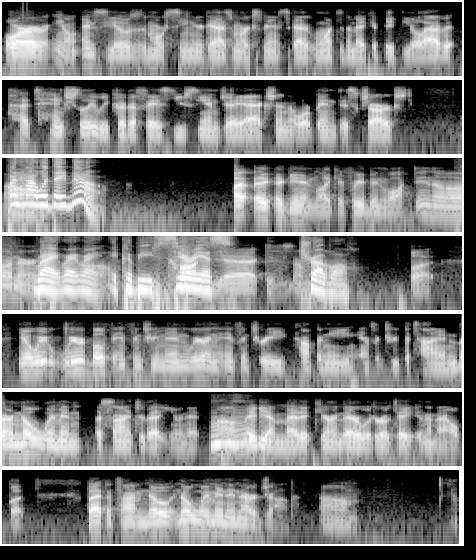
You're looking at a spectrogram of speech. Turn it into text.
or you know NCOs, the more senior guys, more experienced guys, wanted to make a big deal out of it. Potentially, we could have faced UCMJ action or been discharged. But Um, how would they know? a- again, like if we'd been walked in on, or Right, right, right. um, it could be serious in the act, something, trouble. but you know we we were both infantrymen. We are an infantry company, infantry battalion. There are no women assigned to that unit. Mhm. Um, maybe a medic here and there would rotate in and out, but but at the time, no no women in our job. Um,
